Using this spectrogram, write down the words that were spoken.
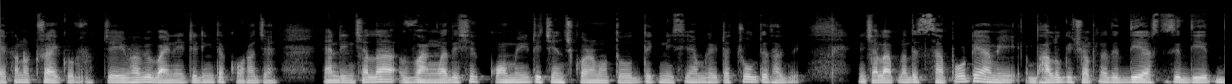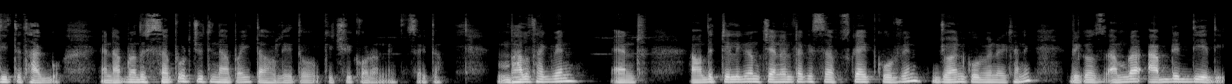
দেখানোর ট্রাই করব যে এইভাবে বাইনারি ট্রেডিংটা করা যায়। অ্যান্ড ইনশাল্লাহ বাংলাদেশের কমিউনিটি চেঞ্জ করার মতো উদ্যোগ নিছি আমরা এটা চলতে থাকবে। ইনশাল্লাহ আপনাদের সাপোর্টে আমি ভালো কিছু আপনাদের দিয়ে আসতেছি, দিয়ে দিতে থাকব। অ্যান্ড আপনাদের সাপোর্ট যদি না পাই, তাহলে তো কিছুই করার নেই সেটা ভালো থাকবেন অ্যান্ড আমাদের টেলিগ্রাম চ্যানেলটাকে সাবস্ক্রাইব করবেন জয়েন করবেন ওইখানে বিকজ আমরা আপডেট দিয়ে দিই।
